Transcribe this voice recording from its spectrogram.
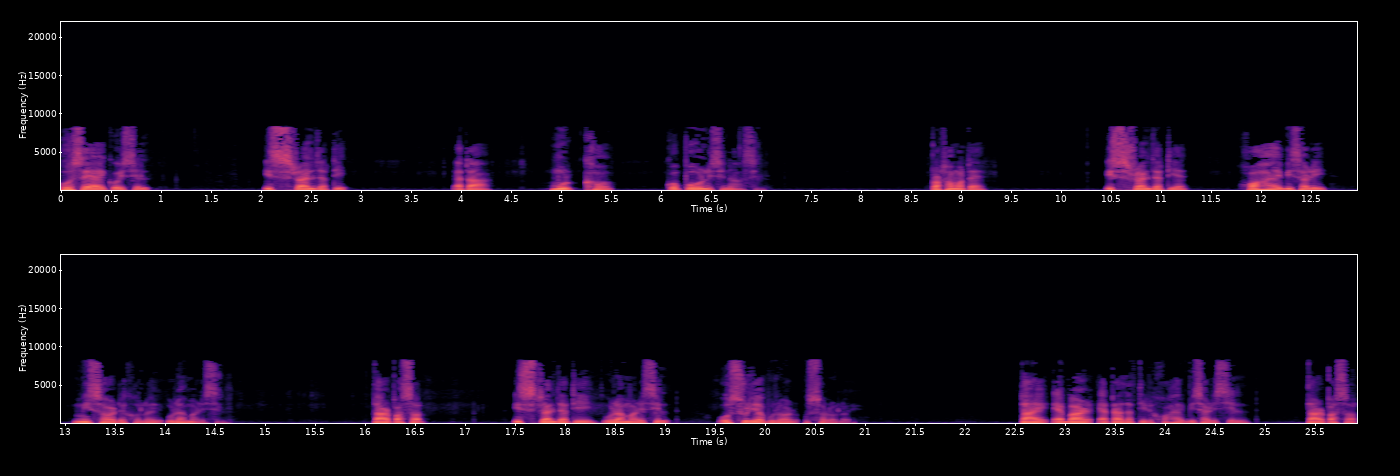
হোছেয়াই কৈছিল ইছৰাইল জাতি এটা মূৰ্খ কপৌৰ নিচিনা আছিল। প্ৰথমতে ইছৰাইল জাতিয়ে সহায় বিচাৰি মিছৰ দেশলৈ উৰা মাৰিছিল। তাৰ পাছত ইছৰাইল জাতি উৰা মাৰিছিল অচুৰীয়াবোৰৰ ওচৰলৈ। তাই এবাৰ এটা জাতিৰ সহায় বিচাৰিছিল তাৰ পাছত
